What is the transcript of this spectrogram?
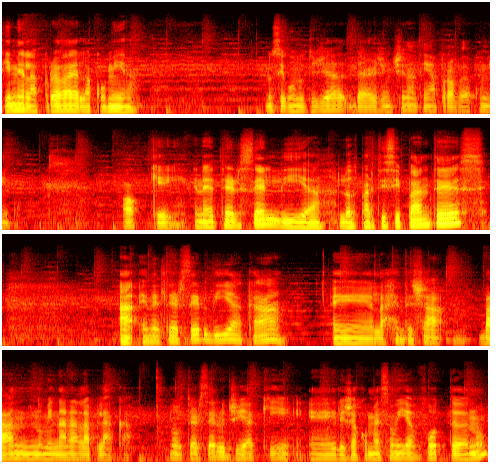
tiene la prueba de la comida. No segundo día de Argentina la prueba de la comida. Ok, en el tercer día, los participantes... Ah, en el tercer día acá é, a gente já vai nominar a placa. No terceiro dia aqui, eles já começam a ir votando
